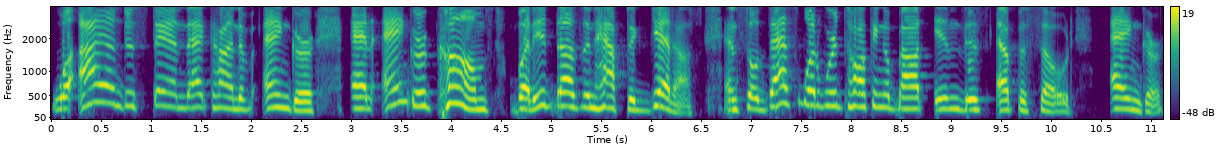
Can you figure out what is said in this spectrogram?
well, I understand that kind of anger, and anger comes, but it doesn't have to get us. And so that's what we're talking about in this episode anger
